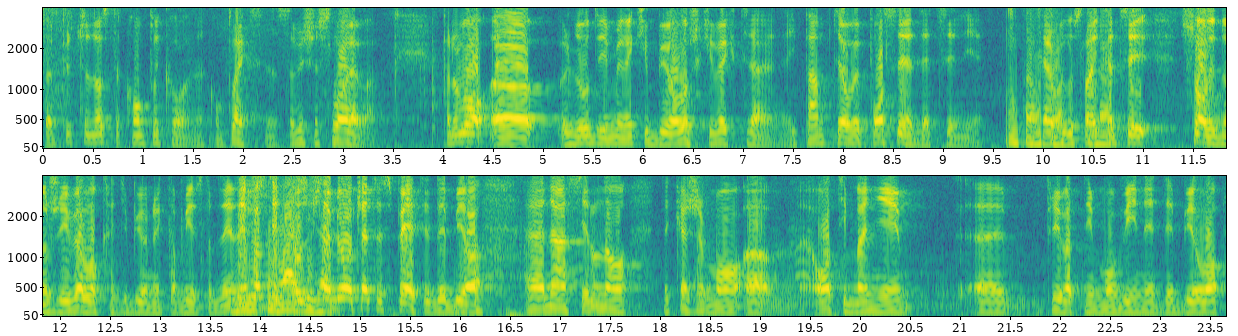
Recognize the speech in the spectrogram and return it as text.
To je priča dosta komplikovana, kompleksna, sa više slojeva. Prvo, uh, ljudi imaju neki biološki vek trajanja i pamte ove poslednje decenije. Upravo to, Jugoslavije, da. kad se solidno živelo, kad je bio neka mir, ne, pamte mlađi, što je da. bilo 45. da je bilo e, nasilno, da kažemo, e, otimanje e, privatne imovine, da je bilo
